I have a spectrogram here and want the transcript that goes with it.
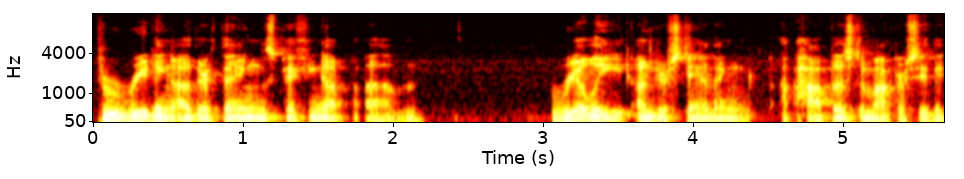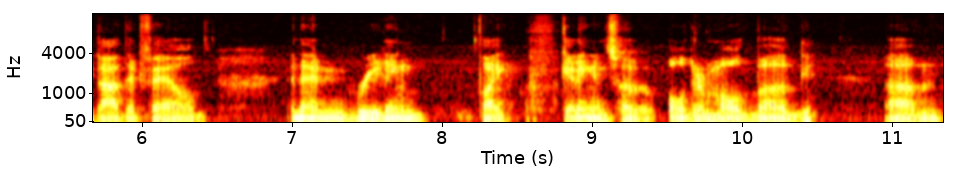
through reading other things, picking up, um, really understanding Hoppe's Democracy, the God That Failed, and then reading like getting into older Moldbug, um,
